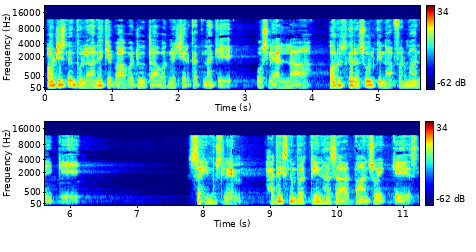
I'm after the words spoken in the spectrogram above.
اور جس نے بلانے کے باوجود دعوت میں شرکت نہ کی، اس نے اللہ اور اس کے رسول کی نافرمانی کی۔ صحیح مسلم، حدیث نمبر تین ہزار پانچ سو اکیس۔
